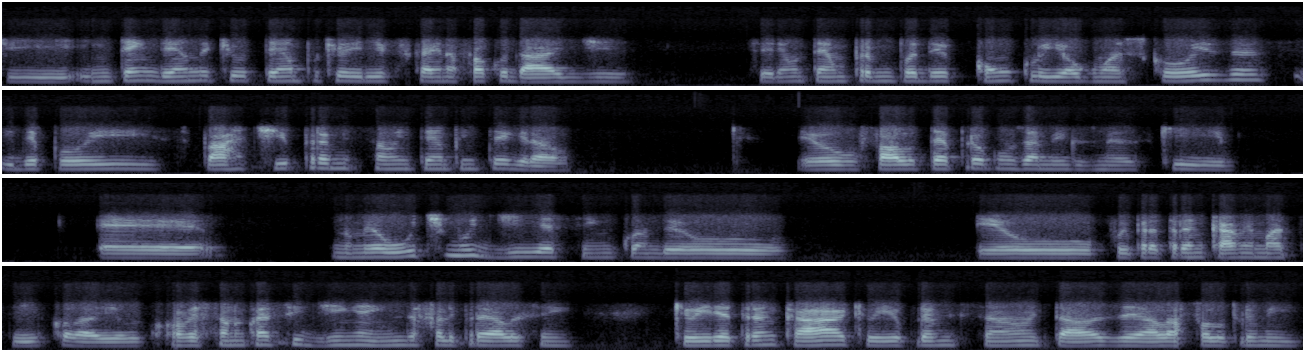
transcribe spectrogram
de entendendo que o tempo que eu iria ficar aí na faculdade seria um tempo para me poder concluir algumas coisas e depois partir para a missão em tempo integral. Eu falo até para alguns amigos meus que é, no meu último dia, assim, quando eu eu fui para trancar minha matrícula, eu conversando com a Cidinha ainda, falei para ela assim que eu iria trancar, que eu ia para missão e tal, e ela falou para mim:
